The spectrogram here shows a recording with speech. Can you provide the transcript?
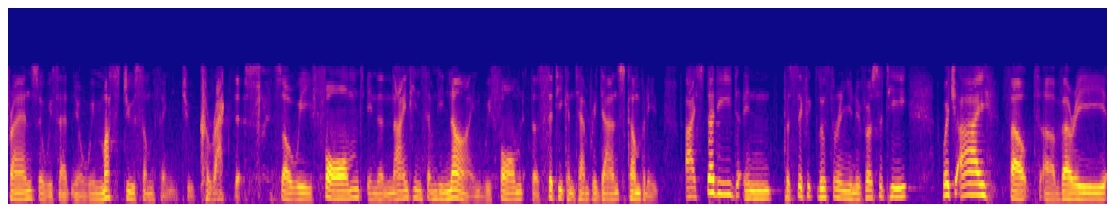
friends, so we said, you know, we must do something to correct this. So we formed, in the 1979, we formed the City Contemporary Dance Company. I studied in Pacific Lutheran University, which I felt uh, very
